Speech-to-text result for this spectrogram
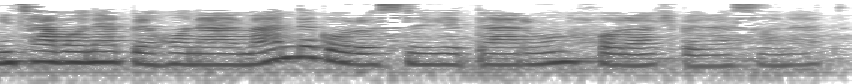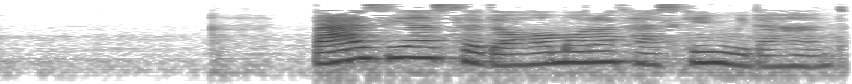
می تواند به هنرمند گرسنه درون خوراک برساند. بعضی از صداها ما را تسکین می دهند.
